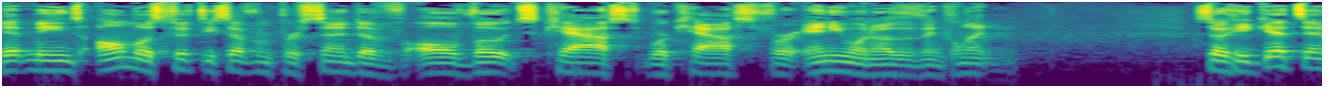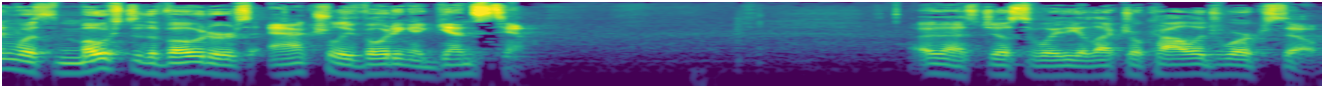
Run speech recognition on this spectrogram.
it means almost 57% of all votes cast were cast for anyone other than Clinton. So he gets in with most of the voters actually voting against him. And that's just the way the Electoral College works, though.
